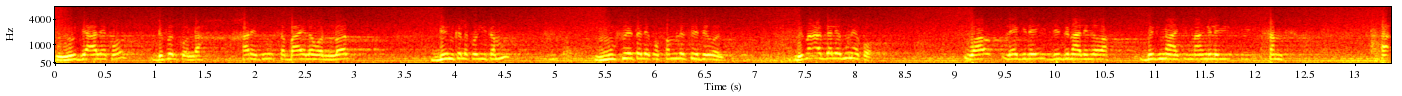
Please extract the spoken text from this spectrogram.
mu jaale ko defal ko ndax xaritu sa bàyyi la woon lool dénk la ko itam mu féetale ko fam la féete woon bi ma àggalee mu ne ko waaw léegi day dégg naa li nga wax dégg naa ci maa ngi lay sant ah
